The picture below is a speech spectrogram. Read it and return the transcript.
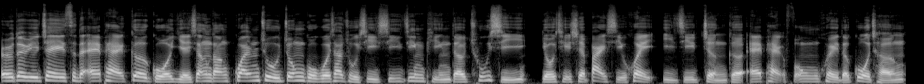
而对于这一次的 APEC，各国也相当关注中国国家主席习近平的出席，尤其是拜习会以及整个 APEC 峰会的过程。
